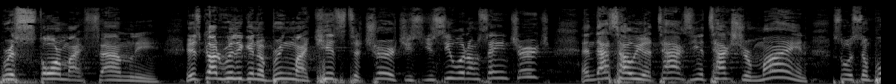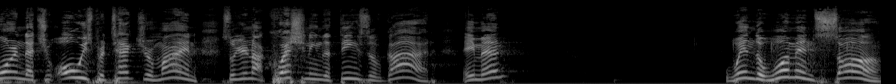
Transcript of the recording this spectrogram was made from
restore my family? Is God really going to bring my kids to church? You, you see what I'm saying, church? And that's how he attacks. He attacks your mind. So it's important that you always protect your mind so you're not questioning the things of God. Amen? When the woman saw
